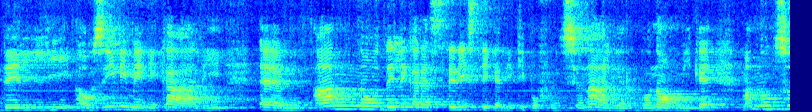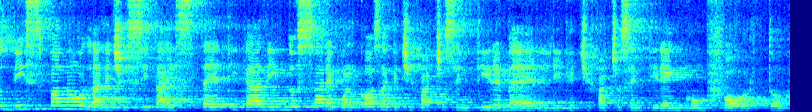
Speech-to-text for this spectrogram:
degli ausili medicali ehm, hanno delle caratteristiche di tipo funzionali, ergonomiche, ma non soddisfano la necessità estetica di indossare qualcosa che ci faccia sentire belli, che ci faccia sentire in conforto,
